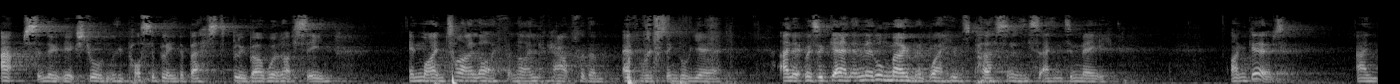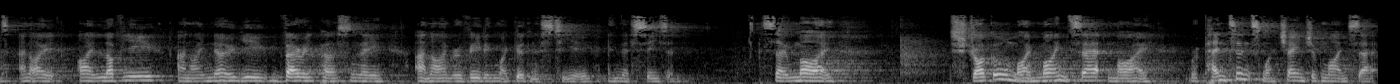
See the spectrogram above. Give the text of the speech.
absolutely extraordinary, possibly the best bluebell wood I've seen in my entire life, and I look out for them every single year. And it was again a little moment where he was personally saying to me, I'm good. And, and I, I love you and I know you very personally and I'm revealing my goodness to you in this season. So my struggle, my mindset, my repentance, my change of mindset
